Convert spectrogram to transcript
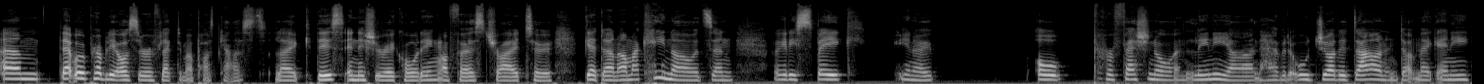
um, that will probably also reflect in my podcast. Like this initial recording, I first tried to get down all my keynotes and really speak, you know, all professional and linear and have it all jotted down and don't make any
